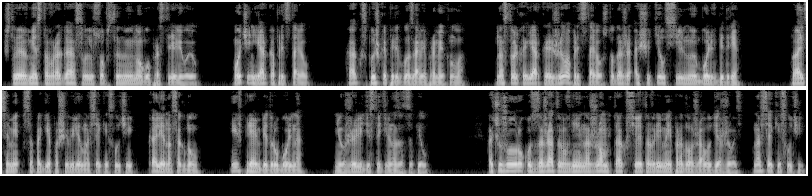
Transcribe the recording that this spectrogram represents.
что я вместо врага свою собственную ногу простреливаю. Очень ярко представил. Как вспышка перед глазами промелькнула. Настолько ярко и живо представил, что даже ощутил сильную боль в бедре. Пальцами в сапоге пошевелил на всякий случай, колено согнул. И впрямь бедру больно. Неужели действительно зацепил? А чужую руку с зажатым в ней ножом так все это время и продолжал удерживать, на всякий случай.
